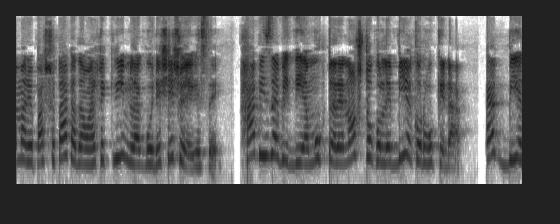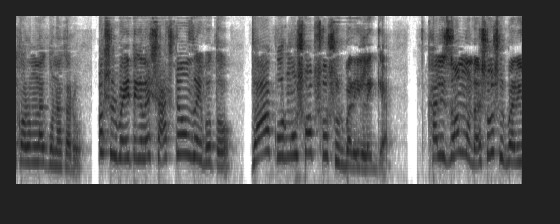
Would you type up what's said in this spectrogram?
আমার পাঁচশো টাকা আমার একটা ক্রিম লাগবে এটা শেষ হয়ে গেছে। হাবি জাবি দিয়া মুখটারে নষ্ট করলে বিয়ে করব কেডা? বিয়ে করন লাগবো না কারও। শ্বশুর বাড়িতে গেলে শ্বাসটাও যাইবো তো। যা করব সব শ্বশুর বাড়ির লেগিয়া। খালি জন্মটা শ্বশুর বাড়ি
